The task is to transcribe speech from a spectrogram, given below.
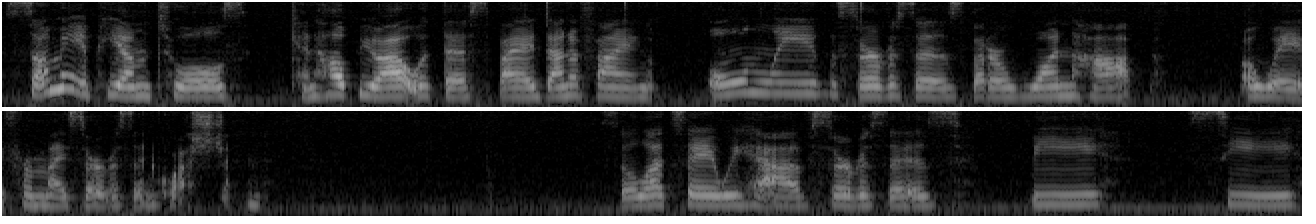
some APM tools can help you out with this by identifying only the services that are one hop away from my service in question. So let's say we have services B, C,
